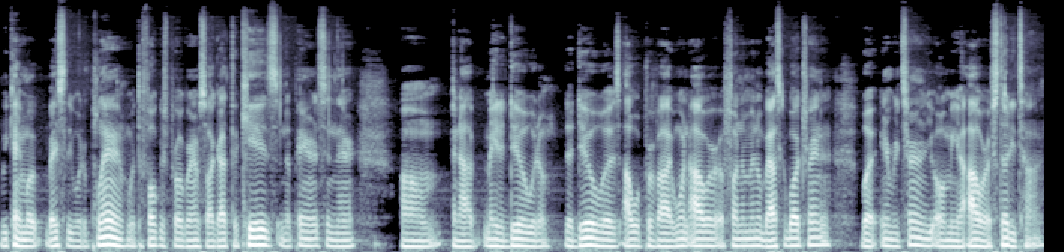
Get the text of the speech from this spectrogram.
we came up basically with a plan with the focus program. So I got the kids and the parents in there, um, and I made a deal with them. The deal was I would provide one hour of fundamental basketball training, but in return, you owe me an hour of study time.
